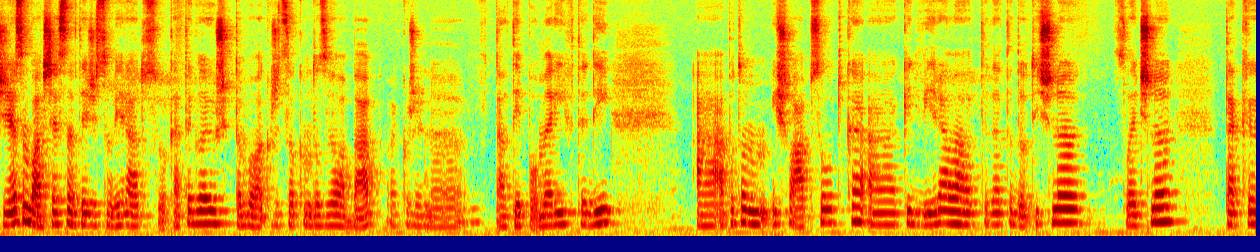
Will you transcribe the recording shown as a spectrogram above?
Čiže ja som bola šťastná v tej, že som vyhrala tú svoju kategóriu, však tam bolo akože celkom dosť veľa bab, akože na, na tie pomery vtedy. A, a potom išla absolútka a keď vyhrala teda tá dotyčná slečna, tak e,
